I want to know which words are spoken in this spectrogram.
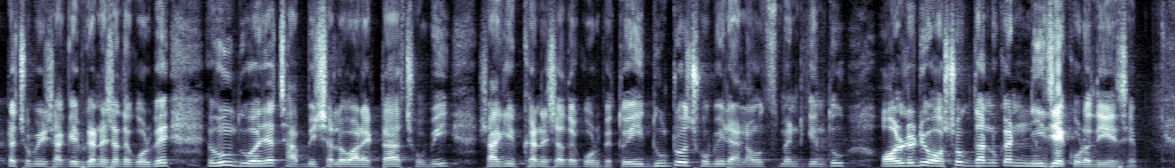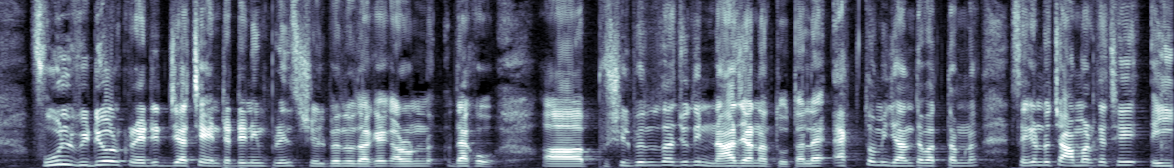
একটা ছবি শাকিব খানের সাথে করবে, এবং দু হাজার ছাব্বিশ সালেও আর একটা ছবি শাকিব খানের সাথে করবে। তো এই দুটো ছবির অ্যানাউন্সমেন্ট কিন্তু অলরেডি অশোক ধানুকার নিজে করে দিয়েছে। ফুল ভিডিওর ক্রেডিট যাচ্ছে এন্টারটেনিং প্রিন্স শিল্পেন্দু দাকে কারণ দেখো আহ, শিল্পেন্দু দা যদি না জানাতো তাহলে এক তো আমি জানতে পারতাম না। সেকেন্ড হচ্ছে আমার কাছে এই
